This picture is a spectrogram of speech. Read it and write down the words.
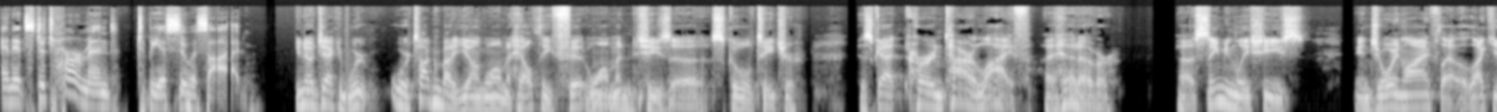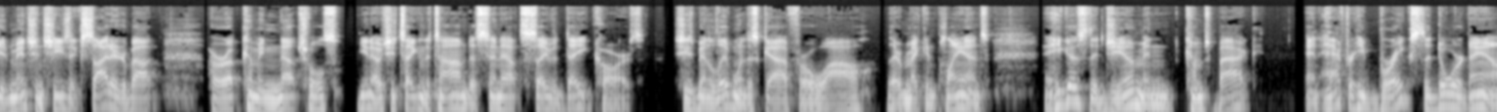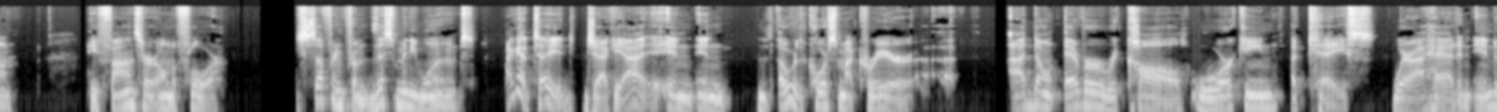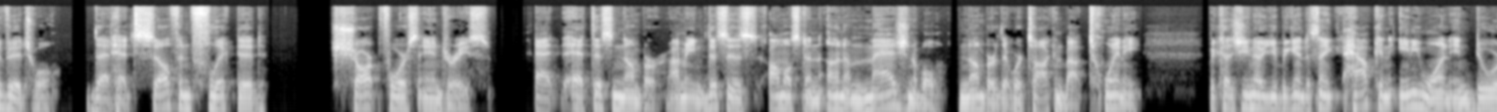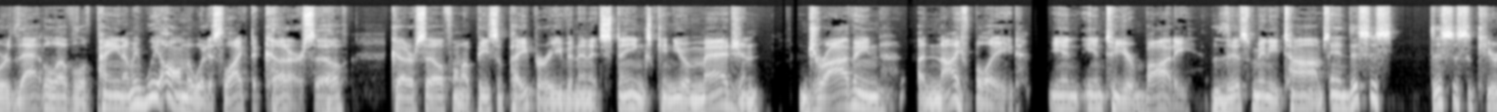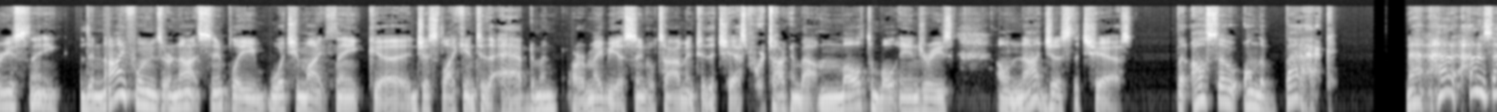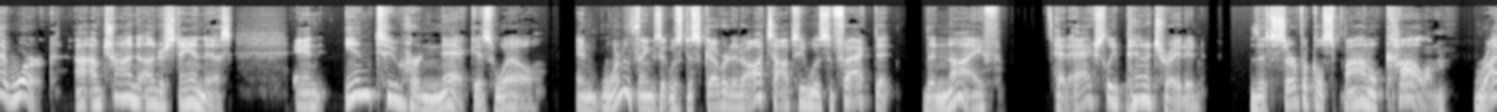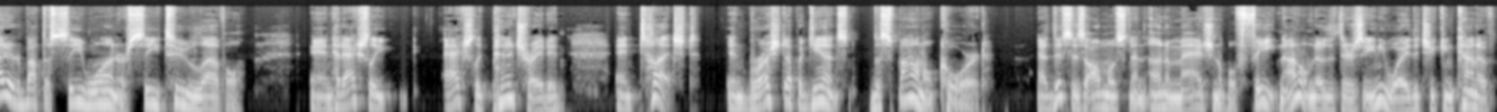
and it's determined to be a suicide. You know, Jackie, we're we're talking about a young woman, healthy, fit woman. She's a school teacher. Has got her entire life ahead of her. Uh, seemingly, she's enjoying life. Like you'd mentioned, she's excited about her upcoming nuptials. You know, she's taking the time to send out save the date cards. She's been living with this guy for a while. They're making plans. And he goes to the gym and comes back. And after he breaks the door down, he finds her on the floor, suffering from this many wounds. I got to tell you, Jackie, I in in over the course of my career, uh, I don't ever recall working a case where I had an individual that had self-inflicted sharp force injuries at at this number. I mean, this is almost an unimaginable number that we're talking about 20 because you know you begin to think how can anyone endure that level of pain? I mean, we all know what it's like to cut ourselves, cut ourselves on a piece of paper even and it stings. Can you imagine driving a knife blade in into your body this many times? And this is this is a curious thing. The knife wounds are not simply what you might think, uh, just like into the abdomen or maybe a single time into the chest. We're talking about multiple injuries on not just the chest, but also on the back. Now, how, how does that work? I, I'm trying to understand this. And into her neck as well. And one of the things that was discovered at autopsy was the fact that the knife had actually penetrated the cervical spinal column right at about the C1 or C2 level and had actually actually penetrated and touched and brushed up against the spinal cord. Now, this is almost an unimaginable feat. And I don't know that there's any way that you can kind of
